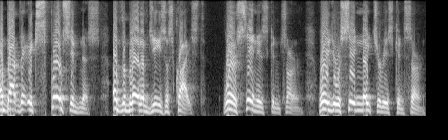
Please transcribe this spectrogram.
about the explosiveness of the blood of Jesus Christ where sin is concerned, where your sin nature is concerned,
